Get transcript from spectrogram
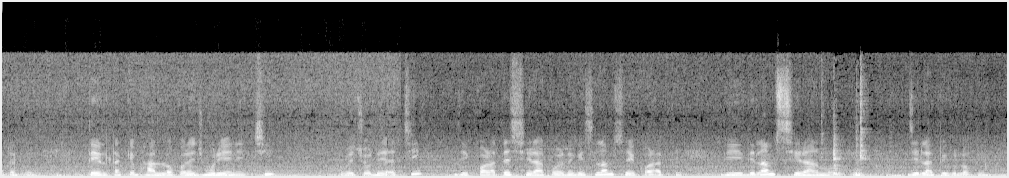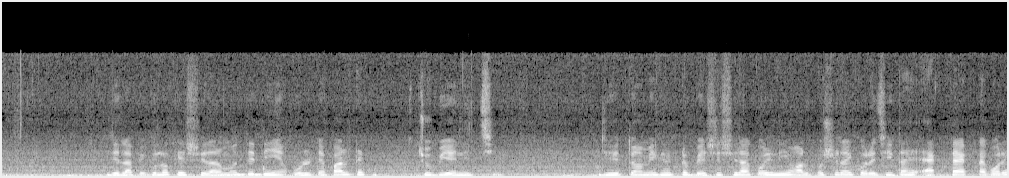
এটাকে। তেলটাকে ভালো করে ঝরিয়ে নিচ্ছি। তবে চলে যাচ্ছি, যে কড়াতে শিরা করে রেখেছিলাম সেই কড়াতে। দিয়ে দিলাম শিরার মধ্যে জিলাপিগুলোকে। জিলাপিগুলোকে শিরার মধ্যে দিয়ে উল্টে পাল্টে চুবিয়ে নিচ্ছি। যেহেতু আমি এখানে একটু বেশি শিরা করিনি, অল্প শিরাই করেছি, তাই একটা একটা করে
